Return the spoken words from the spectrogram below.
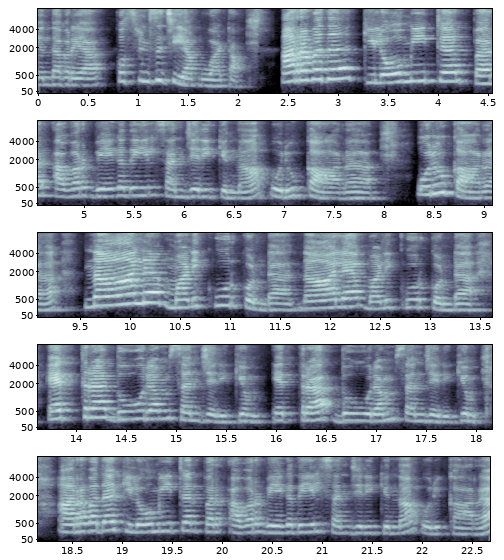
എന്താ പറയാ ക്വസ്റ്റ്യൻസ് ചെയ്യാൻ പോവാട്ടോ അറുപത് കിലോമീറ്റർ പെർ അവർ വേഗതയിൽ സഞ്ചരിക്കുന്ന ഒരു കാറ് ഒരു കാറ് നാല് മണിക്കൂർ കൊണ്ട് നാല് മണിക്കൂർ കൊണ്ട് എത്ര ദൂരം സഞ്ചരിക്കും? എത്ര ദൂരം സഞ്ചരിക്കും? അറുപത് കിലോമീറ്റർ പെർ അവർ വേഗതയിൽ സഞ്ചരിക്കുന്ന ഒരു കാറ്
